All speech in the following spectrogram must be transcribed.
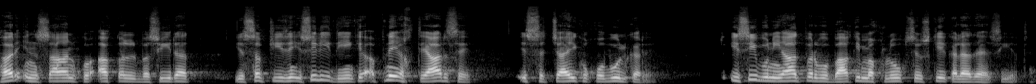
ہر انسان کو عقل، بصیرت، یہ سب چیزیں اسی لیے دیں کہ اپنے اختیار سے اس سچائی کو قبول کرے۔ تو اسی بنیاد پر وہ باقی مخلوق سے اس کی ایک علیحدہ حیثیت ہے۔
